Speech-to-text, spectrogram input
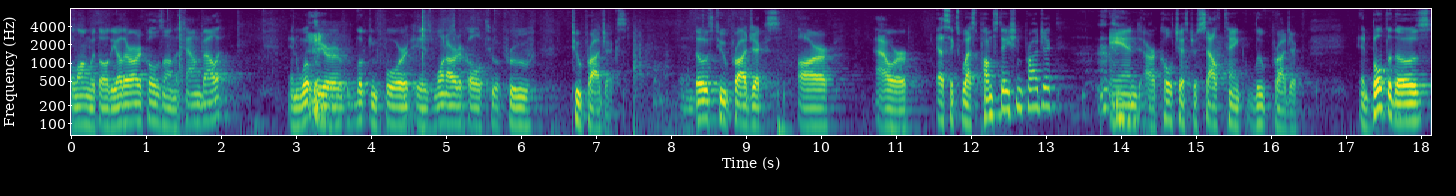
along with all the other articles on the town ballot. And what we are looking for is one article to approve two projects. And those two projects are our Essex West Pump Station project and our Colchester South Tank Loop project. And both of those,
